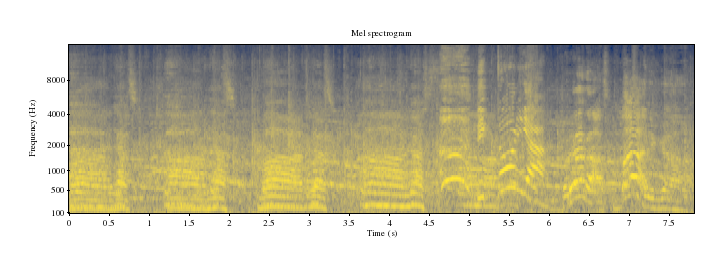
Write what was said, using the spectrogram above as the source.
Vargas, Vargas, Vargas, Vargas. ¡Victoria! ¡Vargas! ¡Vargas!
